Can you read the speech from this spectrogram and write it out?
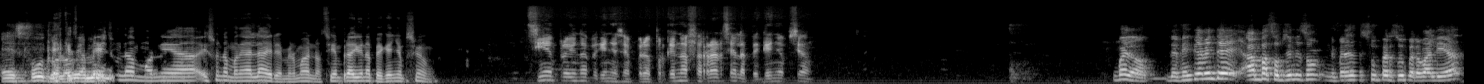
Es fútbol, Es que es- obviamente. es una moneda, es una moneda al aire, mi hermano. Siempre hay una pequeña opción. Siempre hay una pequeña opción, pero ¿por qué no aferrarse a la pequeña opción? Bueno, definitivamente ambas opciones son, me parecen súper, súper válidas.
